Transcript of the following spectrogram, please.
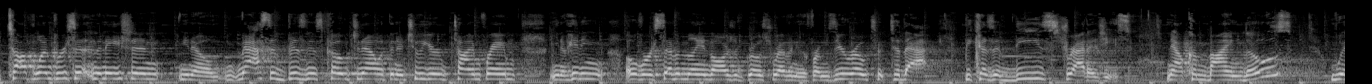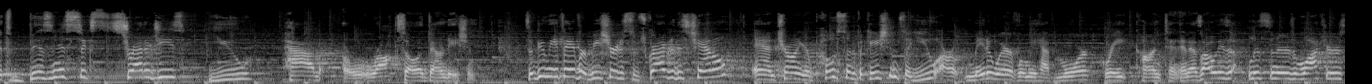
top 1% in the nation, you know, massive business coach now within a two-year time frame, you know, hitting over $7 million of gross revenue from zero to, to that because of these strategies. Now combine those with business strategies, you have a rock solid foundation. So do me a favor, be sure to subscribe to this channel and turn on your post notifications so you are made aware of when we have more great content. And as always, listeners and watchers,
